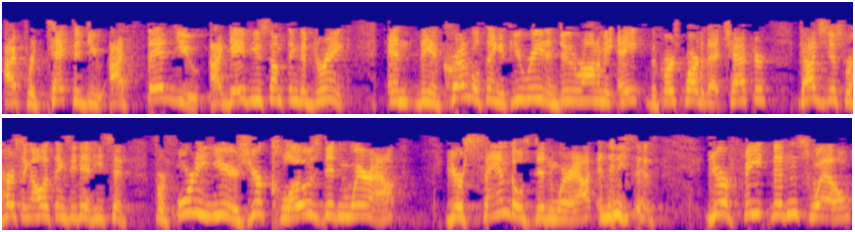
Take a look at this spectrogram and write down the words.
I protected you. I fed you. I gave you something to drink. And the incredible thing, if you read in Deuteronomy 8, the first part of that chapter, God's just rehearsing all the things He did. He said, for 40 years, your clothes didn't wear out. Your sandals didn't wear out. And then He says, your feet didn't swell.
